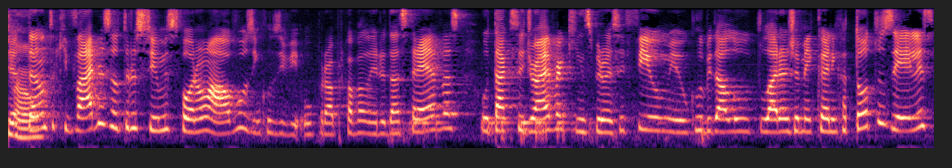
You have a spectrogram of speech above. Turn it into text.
mídia. não. Tanto que vários outros filmes foram alvos, inclusive o próprio Cavaleiro das Trevas, o Taxi Driver, que inspirou esse filme, o Clube da Luta, Laranja Mecânica, todos eles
